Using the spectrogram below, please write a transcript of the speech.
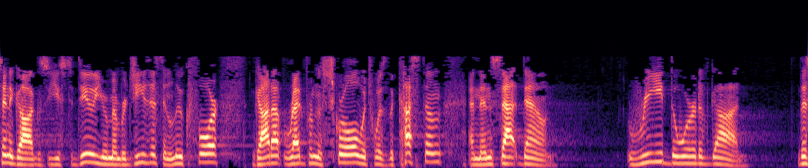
synagogues used to do. You remember Jesus in Luke 4 got up, read from the scroll, which was the custom, and then sat down. Read the Word of God. The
